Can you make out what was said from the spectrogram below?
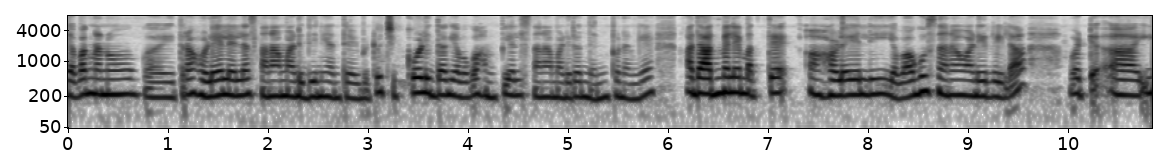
ಯಾವಾಗ ನಾನು ಈ ಥರ ಹೊಳೆಯಲ್ಲೆಲ್ಲ ಸ್ನಾನ ಮಾಡಿದ್ದೀನಿ ಅಂತ ಹೇಳ್ಬಿಟ್ಟು ಚಿಕ್ಕೋಳಿದ್ದಾಗ ಯಾವಾಗೋ ಹಂಪಿಯಲ್ಲಿ ಸ್ನಾನ ಮಾಡಿರೋದು ನೆನಪು ನನಗೆ ಅದಾದಮೇಲೆ ಮತ್ತೆ ಹೊಳೆಯಲ್ಲಿ ಯಾವಾಗೂ ಸ್ನಾನ ಮಾಡಿರಲಿಲ್ಲ. ಬಟ್ ಈ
